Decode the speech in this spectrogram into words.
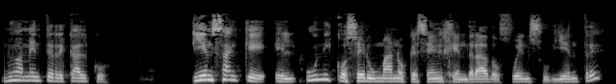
nuevamente recalco, piensan que el único ser humano que se ha engendrado fue en su vientre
